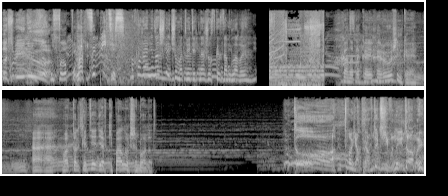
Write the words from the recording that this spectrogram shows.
От меня! Отцепитесь! Похоже, они нашли, чем ответить на жесткость замглавы. Хана такая хорошенькая. Ага, вот только те девки получше будут. Да! Твоя правда дивные дамы!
